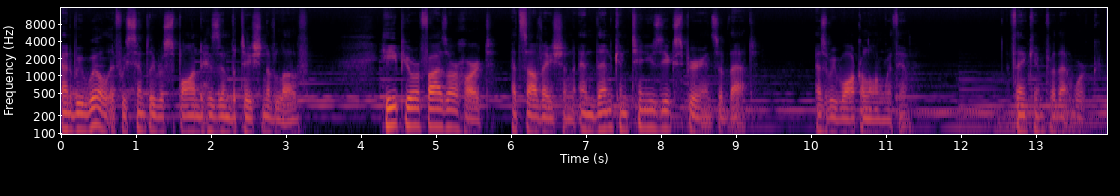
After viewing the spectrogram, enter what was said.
and we will if we simply respond to His invitation of love. He purifies our heart at salvation and then continues the experience of that as we walk along with Him. Thank Him for that work.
